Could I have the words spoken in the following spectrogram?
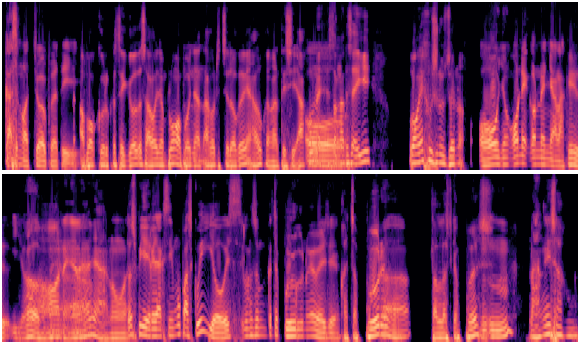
Gak sengaja berarti. Apa gur kesenggol terus aku nyemplung apa Hmm. nyat aku dijeroknya aku gak ngerti sih. Aku nek Oh. setengah ngerti saiki wongnya khusnuzon. Oh, yang konek konek nyalake. Iya. Oh, nek ya. nanya no. Terus piye reaksimu pas kuwi ya wis langsung kecebur ngono ya wis ya. kecebur Heeh. teles kebes Heeh. nangis aku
